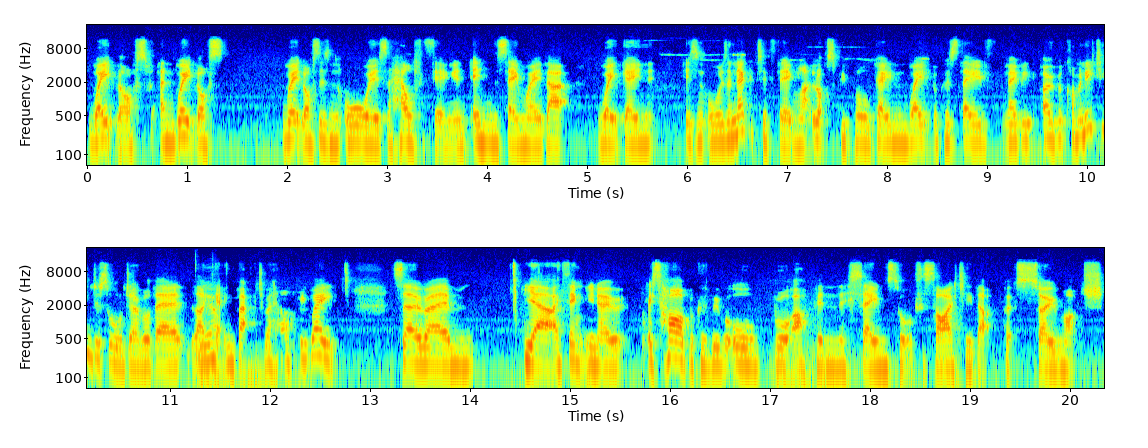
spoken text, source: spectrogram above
weight loss. And weight loss weight loss isn't always a healthy thing in, in the same way that weight gain isn't always a negative thing. Like lots of people gain weight because they've maybe overcome an eating disorder or they're like yeah. getting back to a healthy weight. So um, yeah, I think you know it's hard because we were all brought up in this same sort of society that puts so much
